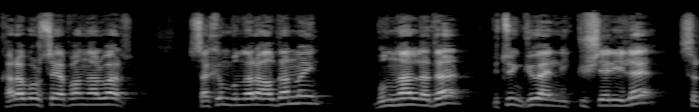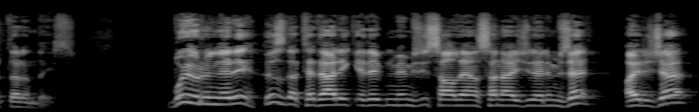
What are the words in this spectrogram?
kara borsa yapanlar var. Sakın bunlara aldanmayın. Bunlarla da bütün güvenlik güçleriyle sırtlarındayız. Bu ürünleri hızla tedarik edebilmemizi sağlayan sanayicilerimize ayrıca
